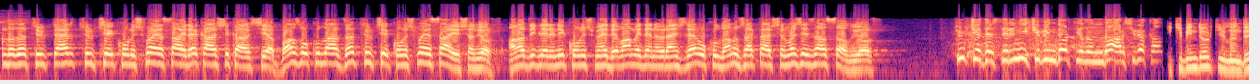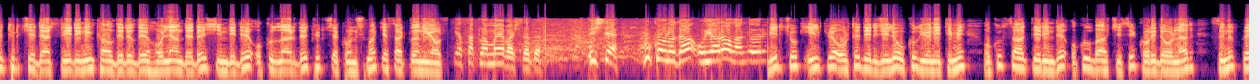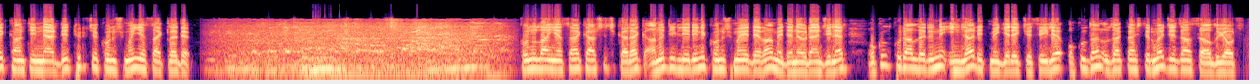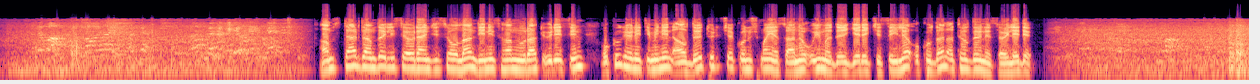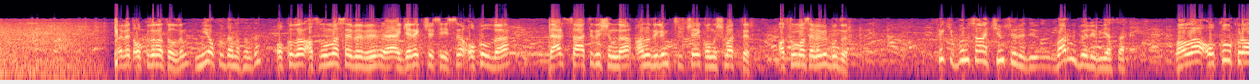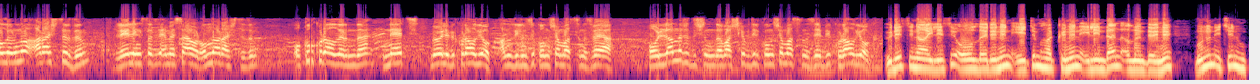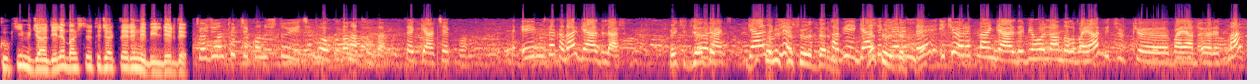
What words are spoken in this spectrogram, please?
Hollanda'da Türkler Türkçe konuşma yasağıyla karşı karşıya. Bazı okullarda Türkçe konuşma yasağı yaşanıyor. Ana dillerini konuşmaya devam eden öğrenciler okuldan uzaklaştırma cezası alıyor. Türkçe derslerini 2004 yılında arşive kal 2004 yılında Türkçe derslerinin kaldırıldığı Hollanda'da şimdi de okullarda Türkçe konuşmak yasaklanıyor. yasaklanmaya başladı. İşte bu konuda uyarı alan öğrenci Birçok ilk ve orta dereceli okul yönetimi okul saatlerinde okul bahçesi, koridorlar, sınıf ve kantinlerde Türkçe konuşmayı yasakladı. Konulan yasağa karşı çıkarak ana dillerini konuşmaya devam eden öğrenciler okul kurallarını ihlal etme gerekçesiyle okuldan uzaklaştırma cezası alıyor. Amsterdam'da lise öğrencisi olan Denizhan Murat Üres'in okul yönetiminin aldığı Türkçe konuşma yasağına uymadığı gerekçesiyle okuldan atıldığını söyledi. Evet okuldan atıldım. niye okuldan atıldın? Okuldan atılma sebebi veya gerekçesi ise okulda ders saati dışında ana dilim Türkçe'yi konuşmaktır. Atılma sebebi budur. Peki bunu sana kim söyledi? Var mı böyle bir yasak? Valla okul kurallarını araştırdım. Leyland Statü MSI var onu araştırdım. Okul kurallarında net böyle bir kural yok. Ana dilinizi konuşamazsınız veya Hollandaca dışında başka bir dil konuşamazsınız diye bir kural yok. Üres'in ailesi oğullarının eğitim hakkının elinden alındığını, bunun için hukuki mücadele başlatacaklarını bildirdi. Çocuğun Türkçe konuştuğu için bu okuldan atıldı. Tek gerçek bu. Evimize kadar geldiler. Peki gel de Öğrenci. söylediler mi? Tabii geldiklerinde iki öğretmen geldi. Bir Hollandalı bayan, bir Türk e, bayan öğretmen.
